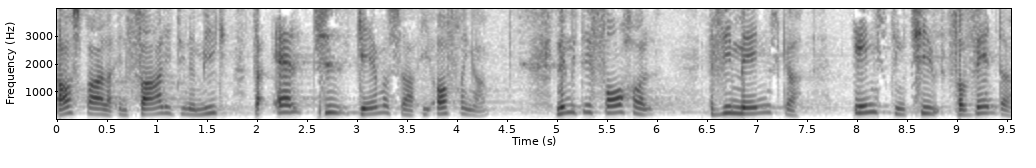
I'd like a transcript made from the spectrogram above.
afspejler en farlig dynamik, der altid gemmer sig i ofringer. Nemlig det forhold, at vi mennesker instinktivt forventer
